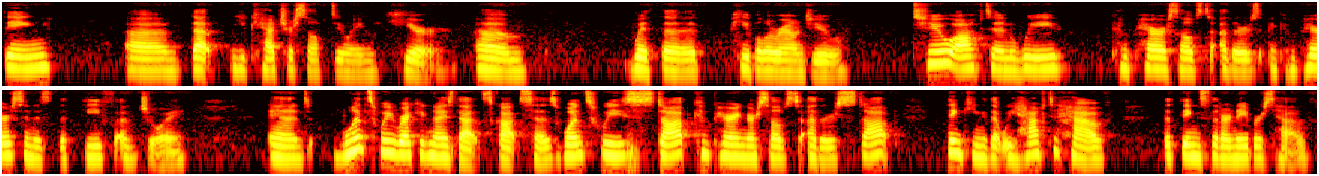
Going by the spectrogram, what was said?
thing um, that you catch yourself doing here um, with the people around you. Too often we compare ourselves to others, and comparison is the thief of joy. And once we recognize that, Scott says, once we stop comparing ourselves to others, stop thinking that we have to have the things that our neighbors have,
